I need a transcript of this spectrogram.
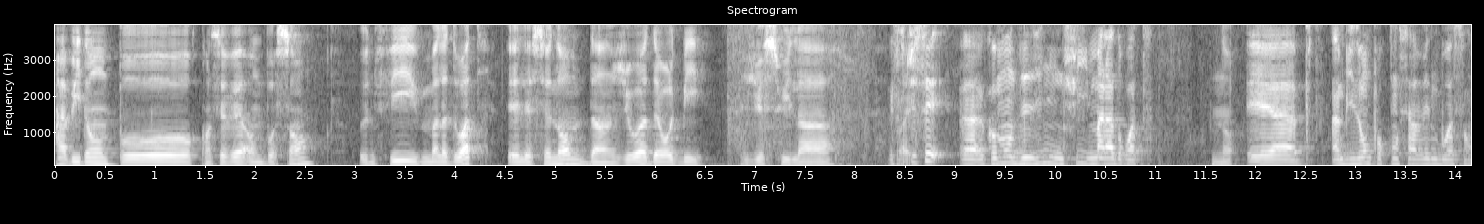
un bidon pour conserver en boisson une fille maladroite et le surnom d'un joueur de rugby. Je suis là. Est-ce que tu sais euh, comment on désigne une fille maladroite? Non. Et euh, un bidon pour conserver une boisson.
